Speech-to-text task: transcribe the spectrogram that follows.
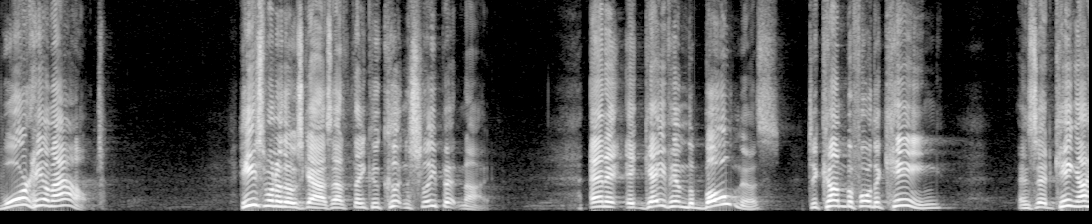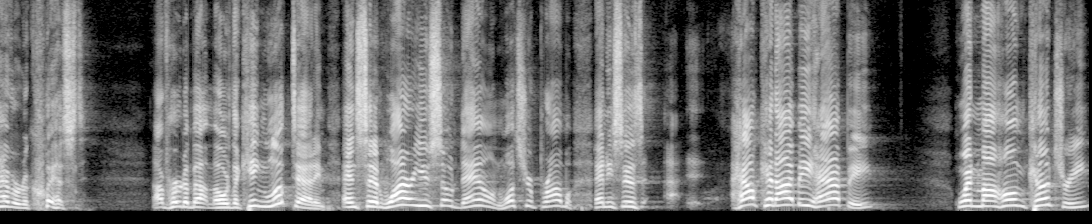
wore him out. He's one of those guys, I think, who couldn't sleep at night. And it, it gave him the boldness to come before the king and said, King, I have a request. I've heard about, or the king looked at him and said, Why are you so down? What's your problem? And he says, How can I be happy when my home country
